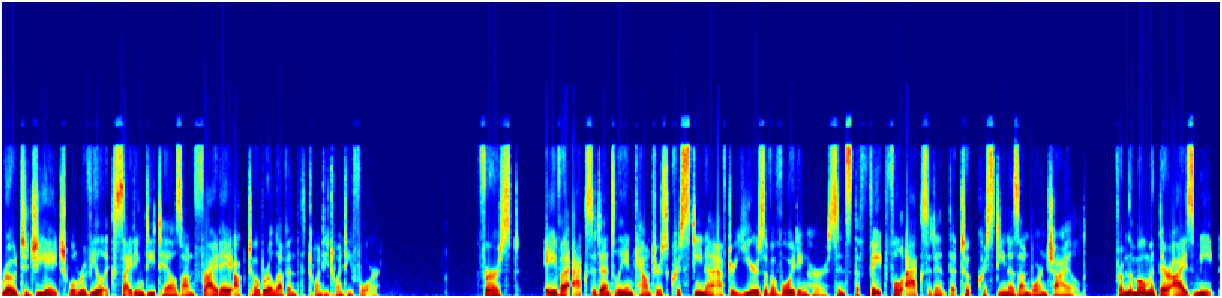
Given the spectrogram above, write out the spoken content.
Road to GH will reveal exciting details on Friday, October 11, 2024. First, Ava accidentally encounters Christina after years of avoiding her since the fateful accident that took Christina's unborn child. From the moment their eyes meet,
